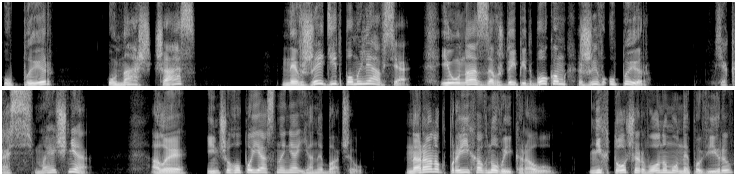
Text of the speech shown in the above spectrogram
Упир? У наш час? Невже дід помилявся, і у нас завжди під боком жив упир? Якась маячня. Але іншого пояснення я не бачив. На ранок приїхав новий караул. Ніхто червоному не повірив,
